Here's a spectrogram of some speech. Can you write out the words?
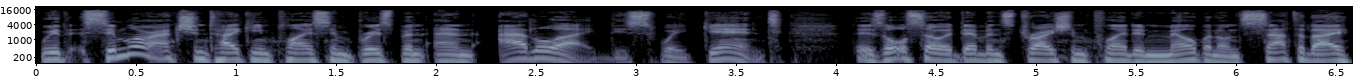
with similar action taking place in Brisbane and Adelaide this weekend. There's also a demonstration planned in Melbourne on Saturday,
